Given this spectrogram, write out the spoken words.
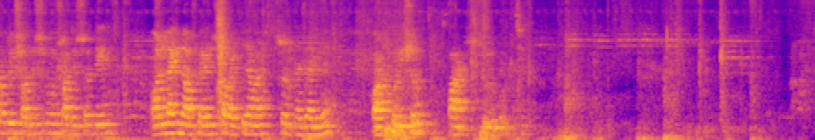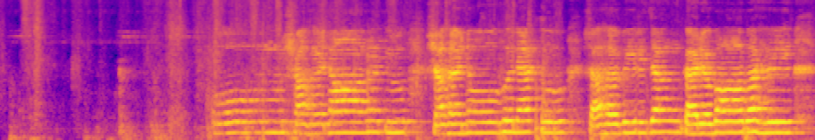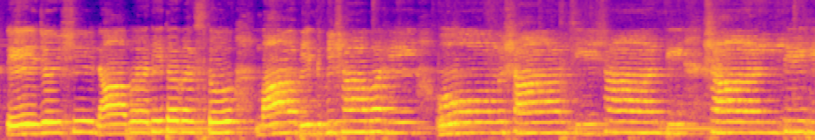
সদস্য এবং সদস্যদের অনলাইন অফলাইন সবাইকে আমার শ্রদ্ধা জানিয়ে পাঠ পাঠ শুরু করছি। ওম সহনা सहनो भुनक्तु सह वीर्यं करवावहै तेजस्वी नावधितवस्तु मा विद्विषावहै ॐ शान्ति शान्ति शान्तिः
